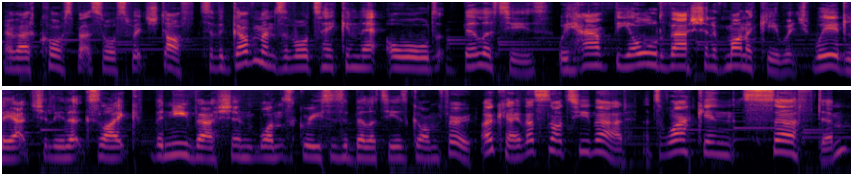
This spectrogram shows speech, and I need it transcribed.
No, of course, that's all switched off. So the governments have all taken their old abilities. We have the old version of monarchy, which weirdly actually looks like the new version once Greece's ability has gone through. Okay, that's not too bad. Let's work in serfdom.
